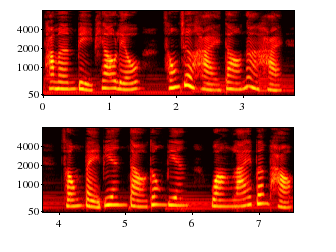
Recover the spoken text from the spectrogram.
他们必漂流，从这海到那海，从北边到东边，往来奔跑，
